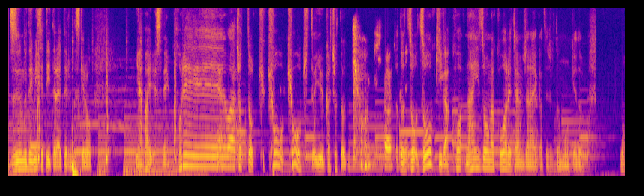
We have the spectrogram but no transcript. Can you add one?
ズームで見せていただいてるんですけど、やばいですね。これはちょっと狂狂気というか、ちょっと、ちょっと臓器が内臓が壊れちゃうんじゃないかとちょっと思うけど、もう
